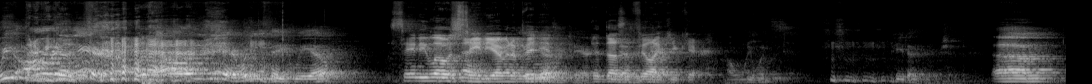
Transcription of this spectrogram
we are already there. We're already there. What do you think, Leo? Sandy Lowenstein, do you have an He opinion? doesn't care. It doesn't doesn't feel like you care. I'll He win. he doesn't give a shit. Um,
